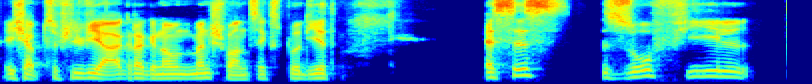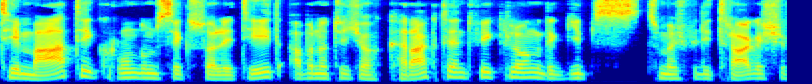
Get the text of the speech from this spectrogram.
ich habe zu viel Viagra genommen und mein Schwanz explodiert. Es ist so viel Thematik rund um Sexualität, aber natürlich auch Charakterentwicklung. Da gibt's zum Beispiel die tragische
